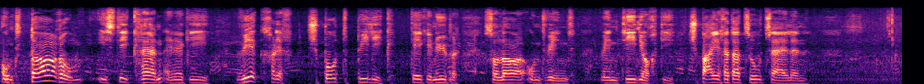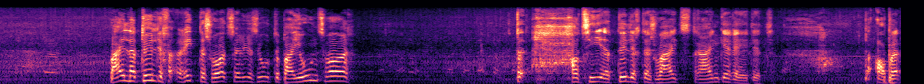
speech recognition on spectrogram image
Und darum ist die Kernenergie wirklich spottbillig gegenüber Solar und Wind, wenn die noch die Speicher dazu zählen. Weil natürlich Ritter Schwarzenberg bei uns war, hat sie natürlich der Schweiz reingeredet. Aber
